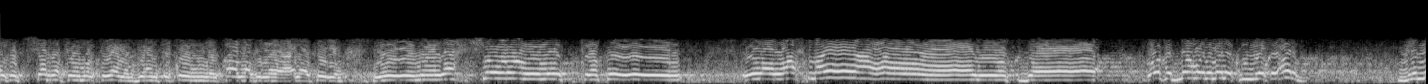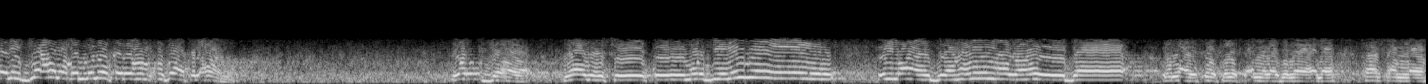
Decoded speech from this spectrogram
وتتشرف يوم القيامة بأن تكون من الله جل وعلا فيهم؟ يوم نحشر المتقين إلى الرحمن وفدا وفد ما هو ملك من ملوك الأرض. للذي جعلهم ملوكا وهم قضاة الآن وفدا ونسوق المجرمين إلى جهنم بعيدا والله سوف يسال الله جل وعلا فأسأل الله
